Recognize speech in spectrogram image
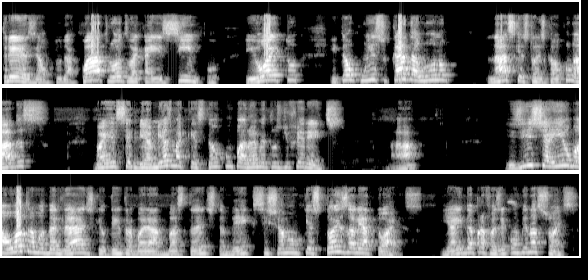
13, altura 4, outro vai cair 5 e 8, então, com isso, cada aluno, nas questões calculadas, vai receber a mesma questão com parâmetros diferentes. Tá? Existe aí uma outra modalidade que eu tenho trabalhado bastante também, que se chamam questões aleatórias. E aí dá para fazer combinações.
